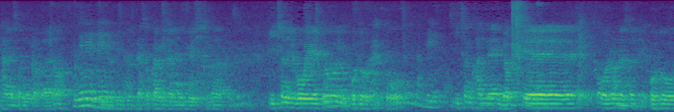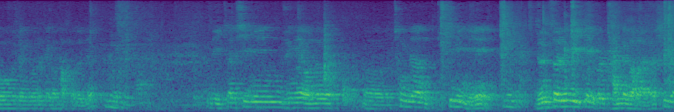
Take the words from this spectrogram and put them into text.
당했었는가 봐요. 네, 네. 이제 배석관 기자님 계시지만 2015에도 보도를 했고 네, 2000 관내 몇개 언론에서 이렇게 보도된 거를 제가 봤거든요. 네. 2000 시민 중에 어느 어, 청년 시민이 네. 눈썰미 있게 이걸 봤는가 봐요. 10년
